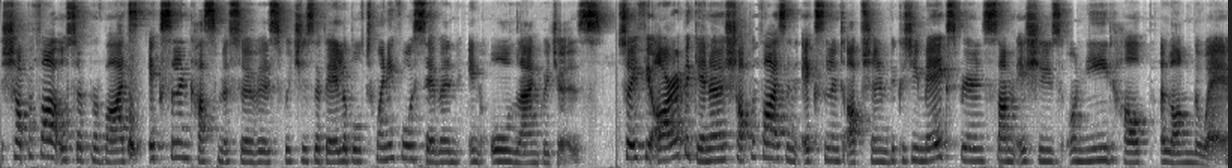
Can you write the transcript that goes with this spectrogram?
Shopify also provides excellent customer service, which is available 24 7 in all languages. So, if you are a beginner, Shopify is an excellent option because you may experience some issues or need help along the way.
